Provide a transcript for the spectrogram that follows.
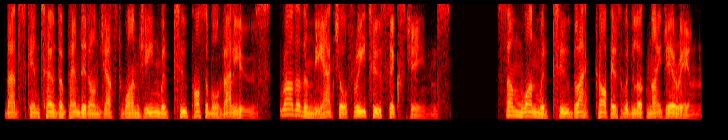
that skin tone depended on just one gene with two possible values, rather than the actual 326 genes. Someone with two black copies would look Nigerian.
